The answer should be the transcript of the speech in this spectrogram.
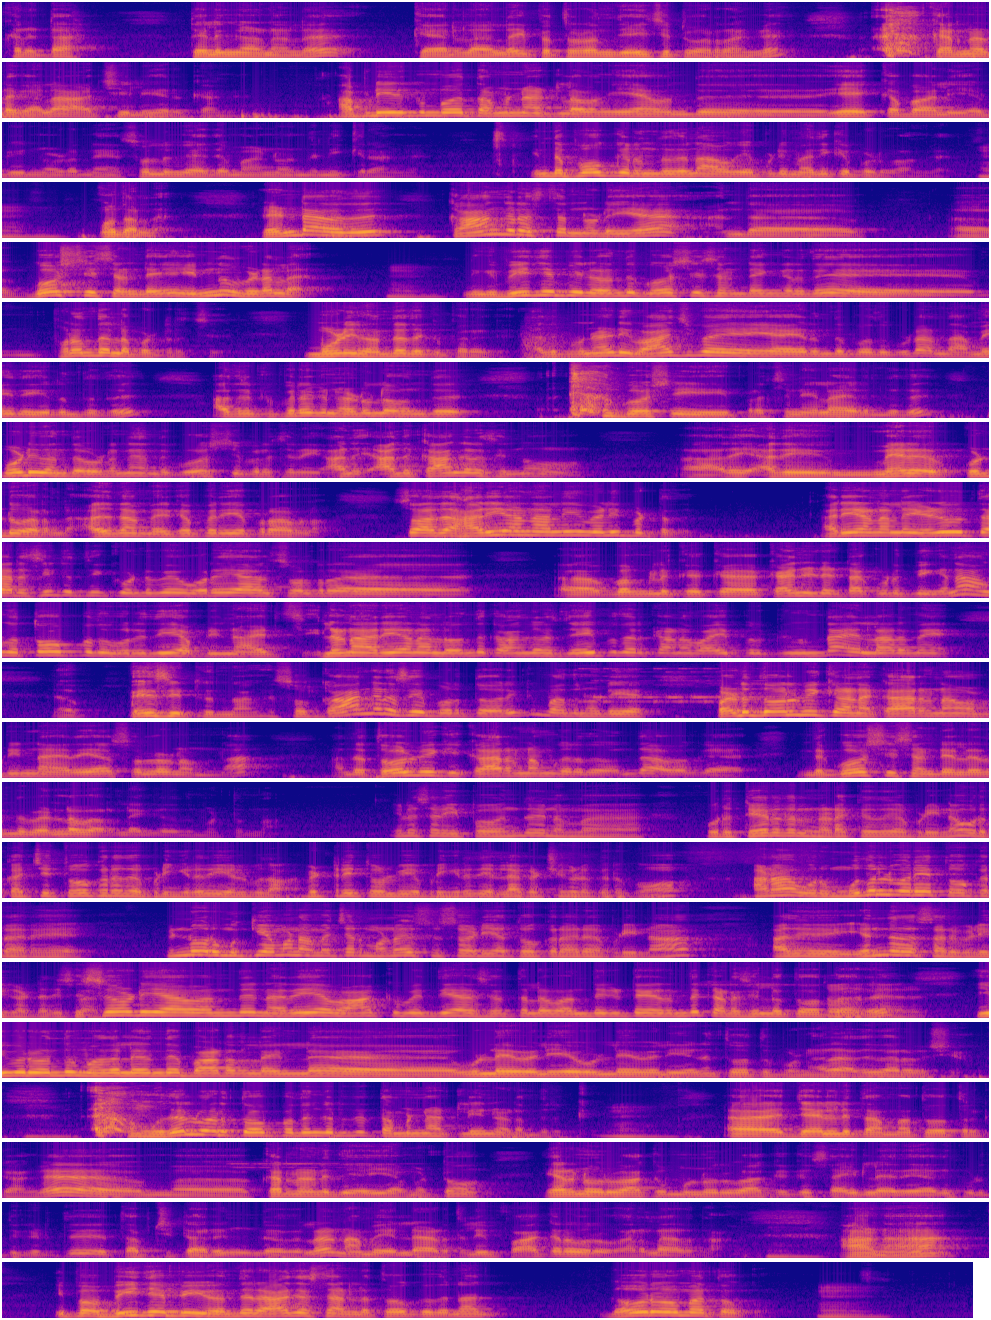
கரெக்டாக தெலுங்கானாவில் கேரளாவில் இப்போ தொடர்ந்து ஜெயிச்சுட்டு வர்றாங்க. கர்நாடகாவில் ஆட்சியிலேயே இருக்காங்க. அப்படி இருக்கும்போது தமிழ்நாட்டில் அவங்க ஏன் வந்து ஏ கபாலி அப்படின்னு உடனே சொல்லுங்க எஜமான்னு வந்து நிற்கிறாங்க இந்த போக்கு இருந்ததுன்னா அவங்க எப்படி மதிக்கப்படுவாங்க. முதல்ல. ரெண்டாவது காங்கிரஸ் தன்னுடைய அந்த கோஷ்டி சண்டையை இன்னும் விடலை. நீங்கள் பிஜேபியில் வந்து கோஷ்டி சண்டைங்கிறதே புறந்தள்ளப்பட்டுருச்சு. மோடி வந்ததுக்கு பிறகு. அதுக்கு முன்னாடி வாஜ்பாய் இருந்தபோது கூட அந்த அமைதி இருந்தது. அதற்கு பிறகு நடுவில் வந்து கோஷ்டி பிரச்சனையெல்லாம் இருந்தது. மோடி வந்த உடனே அந்த கோஷ்டி பிரச்சனை அது அது காங்கிரஸ் இன்னும் அதை அதை மேலே கொண்டு வரல. அதுதான் மிகப்பெரிய ப்ராப்ளம் ஸோ அது ஹரியானாலையும் வெளிப்பட்டது. ஹரியானாவில் எழுபத்தாறு சீட்டு தூக்கி கொண்டு போய் ஒரே ஆள் சொல்கிற உங்களுக்கு க கேண்டிடேட்டாக கொடுப்பீங்கன்னா அவங்க தோப்பது உறுதி அப்படின்னு ஆயிடுச்சு. இல்லைனா ஹரியானாவில் வந்து காங்கிரஸ் ஜெயிப்பதற்கான வாய்ப்பு இருக்குன்னு தான் எல்லாருமே பேசிகிட்டு இருந்தாங்க ஸோ காங்கிரஸை பொறுத்த வரைக்கும் அதனுடைய படுதோல்விக்கான காரணம் அப்படின்னு நான் எதையா சொல்லணும்னா அந்த தோல்விக்கு காரணம்ங்கிறது வந்து அவங்க இந்த கோஷ்டி சண்டையிலேருந்து வெளில வரலைங்கிறது மட்டும்தான். இல்லை சார் இப்போ வந்து நம்ம ஒரு தேர்தல் நடக்குது அப்படின்னா ஒரு கட்சி தோக்குறது அப்படிங்கிறது இயல்பு தான் வெற்றி தோல்வி அப்படிங்கிறது எல்லா கட்சிகளுக்கும் இருக்கும். ஆனால் ஒரு முதல்வரே தோக்குறாரு. இன்னொரு முக்கியமான அமைச்சர் மனோஜ் சிசோடியா தோக்குறாரு அப்படின்னா அது எந்த சார் வெளிக்காட்டுது? சிசோடியா வந்து நிறைய வாக்கு வித்தியாசத்தில் வந்துக்கிட்டே இருந்து கடைசியில் தோத்தாரு. இவர் வந்து முதல்ல இருந்தே பார்டர் லைனில் உள்ளே வெளியே உள்ளே வெளியேன்னு தோத்து போனார். அது வேற விஷயம். முதல்வர் தோப்பதுங்கிறது தமிழ்நாட்டிலையும் நடந்திருக்கு. ஜெயலலிதா அம்மா தோத்துருக்காங்க. ம, கருணாநிதி ஐயா மட்டும் இரநூறு வாக்கு முந்நூறு வாக்குக்கு சைடில் எதையாவது கொடுத்துக்கிட்டு தப்பிச்சிட்டாருங்கிறதெல்லாம் நம்ம எல்லா இடத்துலையும் பார்க்குற ஒரு வரலாறு தான். ஆனால் இப்போ பிஜேபி வந்து ராஜஸ்தானில் தோக்குதுன்னா கௌரவமாக தோக்கும்.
